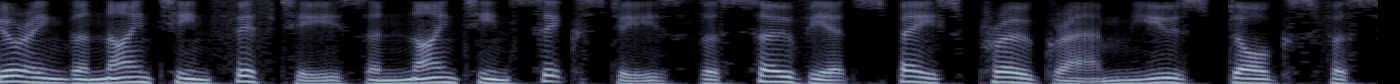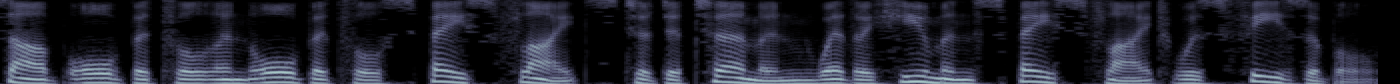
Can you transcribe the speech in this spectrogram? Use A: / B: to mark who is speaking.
A: During the 1950s and 1960s the Soviet space program used dogs for suborbital and orbital space flights to determine whether human spaceflight was feasible.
